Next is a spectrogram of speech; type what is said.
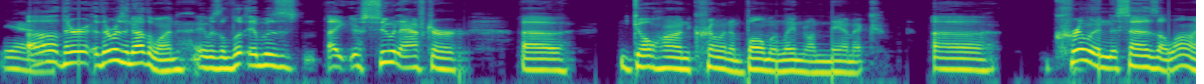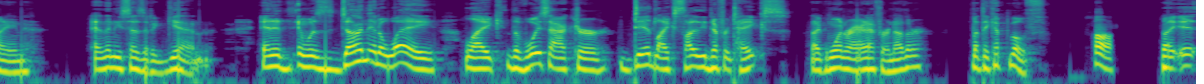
Yeah. Oh, there there was another one. It was a li- it was like soon after uh Gohan, Krillin and Bulma landed on Namek. Uh Krillin says a line and then he says it again. And it, it was done in a way like the voice actor did like slightly different takes, like one right after another, but they kept both. Huh. Like it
